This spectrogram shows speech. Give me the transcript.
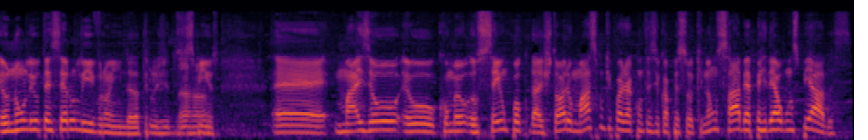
Eu não li o terceiro livro ainda da trilogia dos Aham. espinhos. É, mas eu, eu como eu, eu sei um pouco da história, o máximo que pode acontecer com a pessoa que não sabe é perder algumas piadas.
